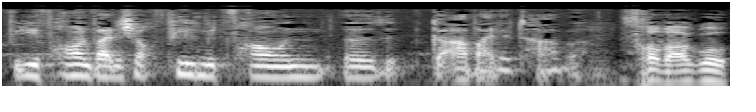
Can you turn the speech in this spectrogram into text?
für die Frauen, weil ich auch viel mit Frauen äh, gearbeitet habe. Frau Vago,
